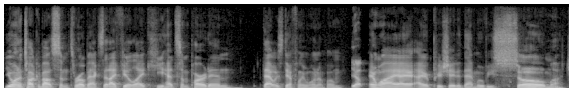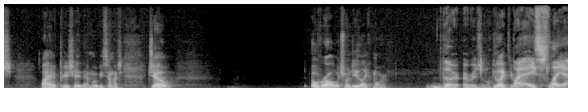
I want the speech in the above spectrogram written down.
you want to talk about some throwbacks that I feel like he had some part in. That was definitely one of them. Yep. And why I, I appreciated that movie so much. Why I appreciated that movie so much. Joe, overall, which one do you like more? the original. You like the by original? a slight.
